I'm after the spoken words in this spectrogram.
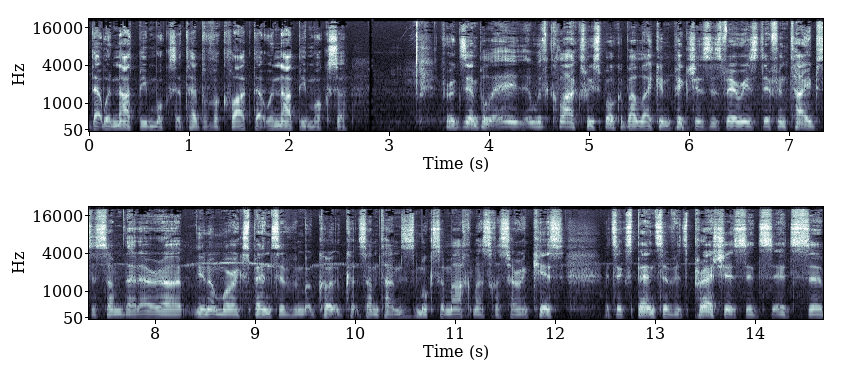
that would not be muksa. Type of a clock that would not be muksa. For example, eh, with clocks, we spoke about like in pictures, there's various different types. There's some that are uh, you know more expensive. Sometimes it's muksa machmas chasar kiss. It's expensive. It's precious. It's it's uh,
